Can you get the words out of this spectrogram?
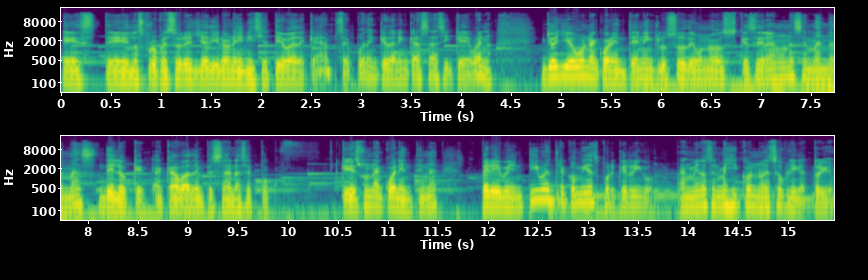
Este, los profesores ya dieron la iniciativa de que ah, se pueden quedar en casa, así que bueno, yo llevo una cuarentena incluso de unos que serán una semana más de lo que acaba de empezar hace poco, que es una cuarentena preventiva, entre comillas, porque Rigo, al menos en México, no es obligatorio.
